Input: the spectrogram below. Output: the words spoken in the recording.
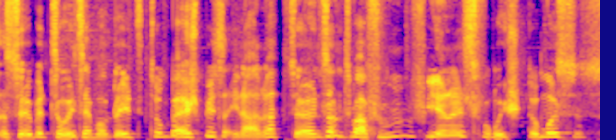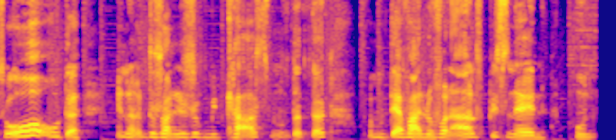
dasselbe Zahl sein. Wenn da jetzt zum Beispiel in einer Zellen sind zwar 5, 4 ist falsch. Da muss so oder in einer, da sind ja so mit Kasten und da, da, da darf auch nur von 1 bis 9. Und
